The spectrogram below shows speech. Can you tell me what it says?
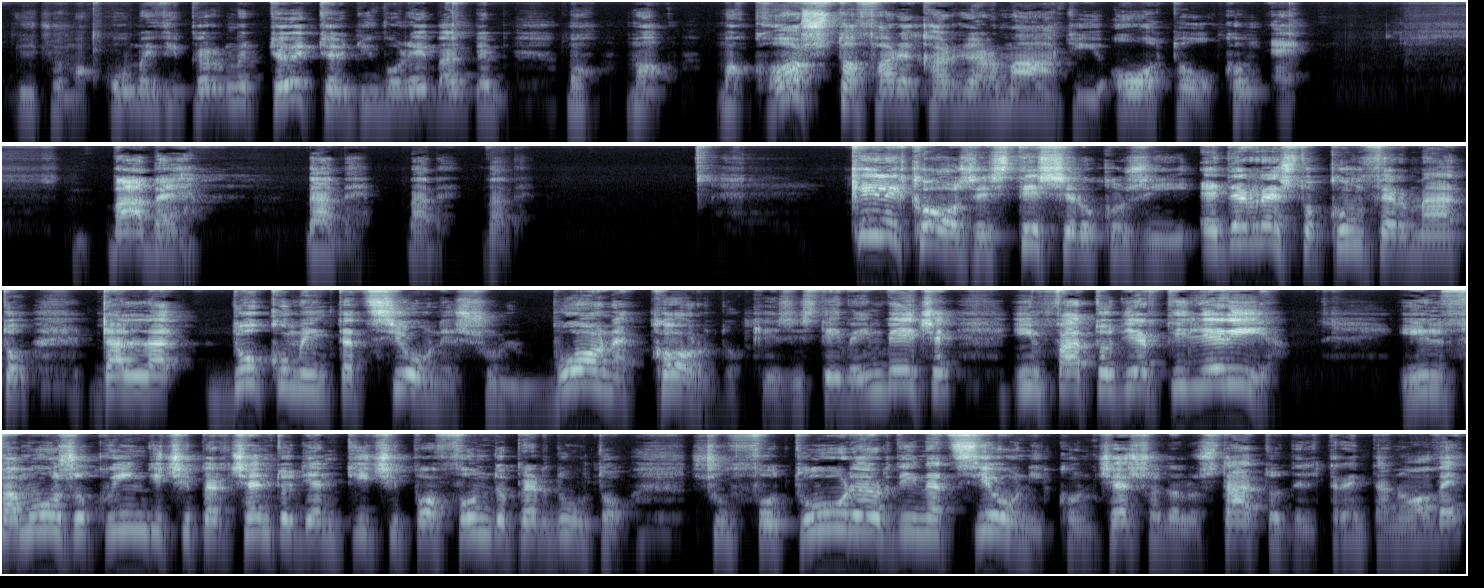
dice ma come vi permettete di voler ma, ma, ma costa fare carri armati Otto com- eh. vabbè vabbè vabbè, vabbè. Che le cose stessero così è del resto confermato dalla documentazione sul buon accordo che esisteva invece in fatto di artiglieria. Il famoso 15% di anticipo a fondo perduto su future ordinazioni concesso dallo Stato del 39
